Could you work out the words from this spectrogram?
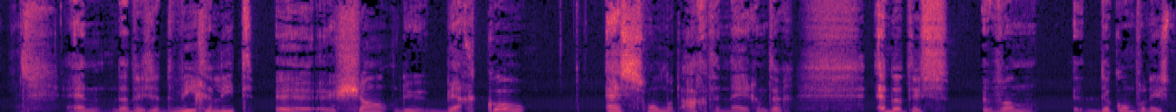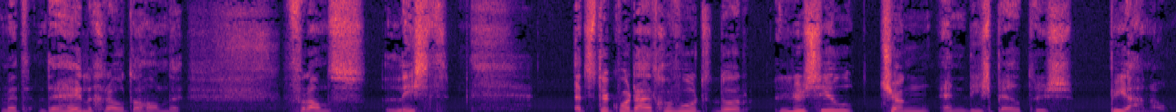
En dat is het wiegelied uh, Chant du Berco. S198. En dat is van de componist met de hele grote handen, Frans Liszt. Het stuk wordt uitgevoerd door Lucille Chung en die speelt dus piano.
